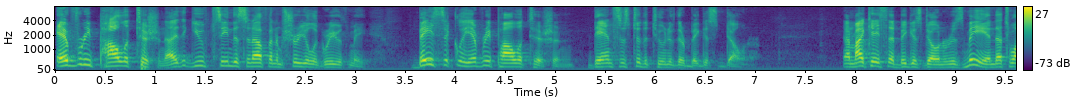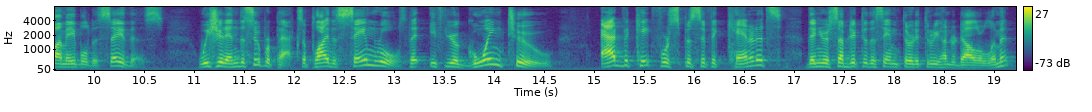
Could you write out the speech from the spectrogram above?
Every politician, I think you've seen this enough, and I'm sure you'll agree with me. Basically, every politician dances to the tune of their biggest donor. Now, in my case, that biggest donor is me, and that's why I'm able to say this. we should end the super PACs. Apply the same rules that if you're going to advocate for specific candidates, then you're subject to the same $3,300 limit.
